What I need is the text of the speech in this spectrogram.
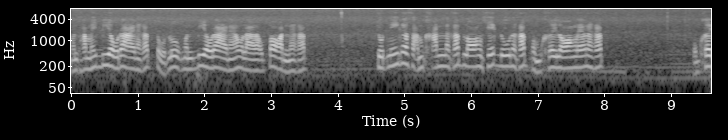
มันทำให้เบี้ยวได้นะครับ ตูดลูกมันเบี้ยวได้นะ เวลาเราป้อนนะครับ จุดนี้ก็สำคัญนะครับ ลองเช็คดูนะครับ ผมเคยลองแล้วนะครับ ผมเคย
